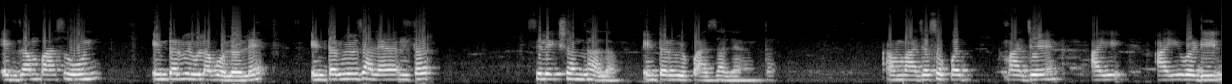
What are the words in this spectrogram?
एक्झाम पास होऊन इंटरव्ह्यूला बोलवले. इंटरव्ह्यू झाल्यानंतर सिलेक्शन झालं. इंटरव्ह्यू पास झाल्यानंतर. माझ्यासोबत माझे आई आई वडील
